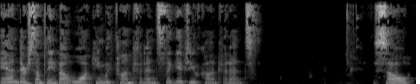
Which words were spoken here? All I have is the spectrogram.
And there's something about walking with confidence that gives you confidence. So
